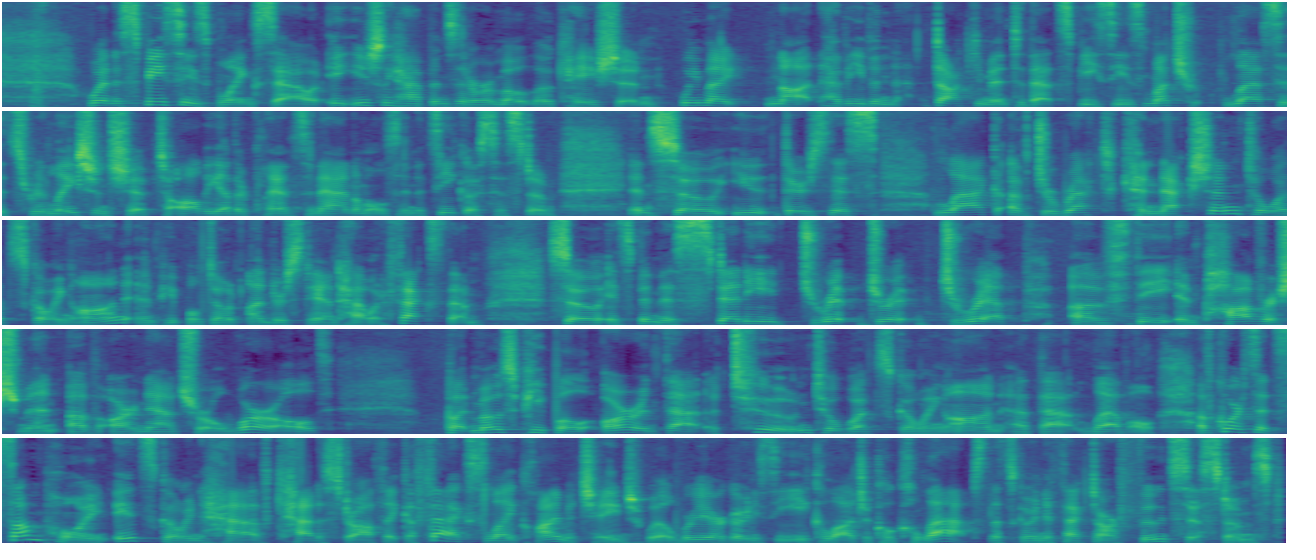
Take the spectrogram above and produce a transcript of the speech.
When a species blinks out, it usually happens in a remote location. We might not have even documented that species, much less its relationship to all the other plants and animals in its ecosystem. And so you, there's this lack of direct connection to what's going on and people don't understand how it affects them. So it's been this steady drip, drip, drip of the impoverishment of our natural world but most people aren't that attuned to what's going on at that level. Of course, at some point, it's going to have catastrophic effects like climate change will. We are going to see ecological collapse that's going to affect our food systems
